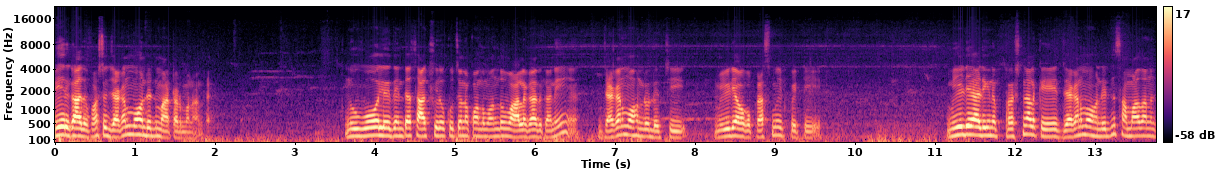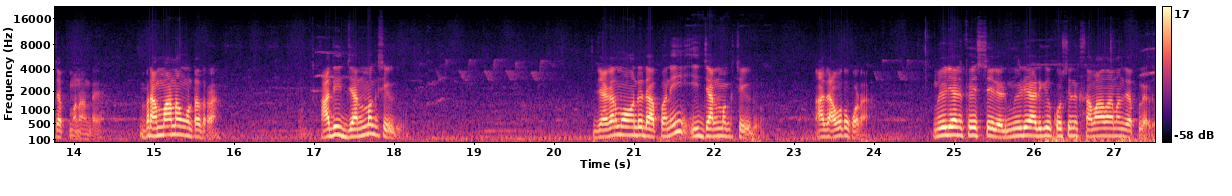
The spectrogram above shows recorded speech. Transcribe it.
మీరు కాదు ఫస్ట్ జగన్మోహన్ రెడ్డి మాట్లాడమనంటే. నువ్వో లేదంటే సాక్షిలో కూర్చున్న కొంతమంది వాళ్ళు కాదు కానీ జగన్మోహన్ రెడ్డి వచ్చి మీడియా ఒక ప్రెస్ మీట్ పెట్టి మీడియా అడిగిన ప్రశ్నలకి జగన్మోహన్ రెడ్డిని సమాధానం చెప్పమనండి బ్రహ్మాండంగా ఉంటుందిరా. అది జన్మకు చేయుడు. జగన్మోహన్ రెడ్డి ఆ పని ఈ జన్మకు చేయుడు. అది అవదు కూడా. మీడియాని ఫేస్ చేయలేడు. మీడియా అడిగే క్వశ్చన్కి సమాధానం చెప్పలేడు.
